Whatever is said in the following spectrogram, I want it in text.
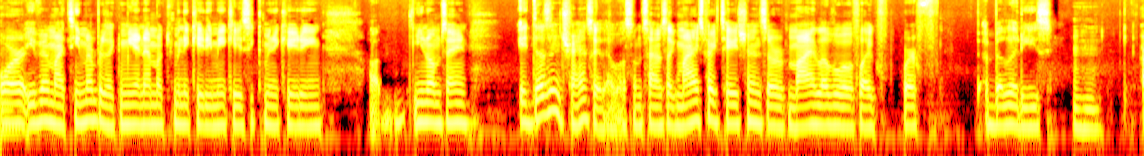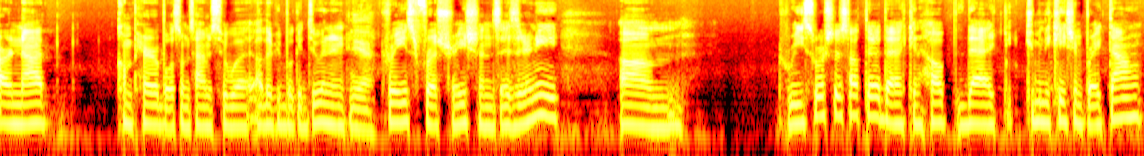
or even my team members like me and Emma communicating, me and Casey communicating. Uh, you know what I'm saying? It doesn't translate that well sometimes. Like my expectations or my level of like work abilities are not comparable sometimes to what other people could do and it Yeah. creates frustrations. Is there any um resources out there that can help that communication breakdown?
